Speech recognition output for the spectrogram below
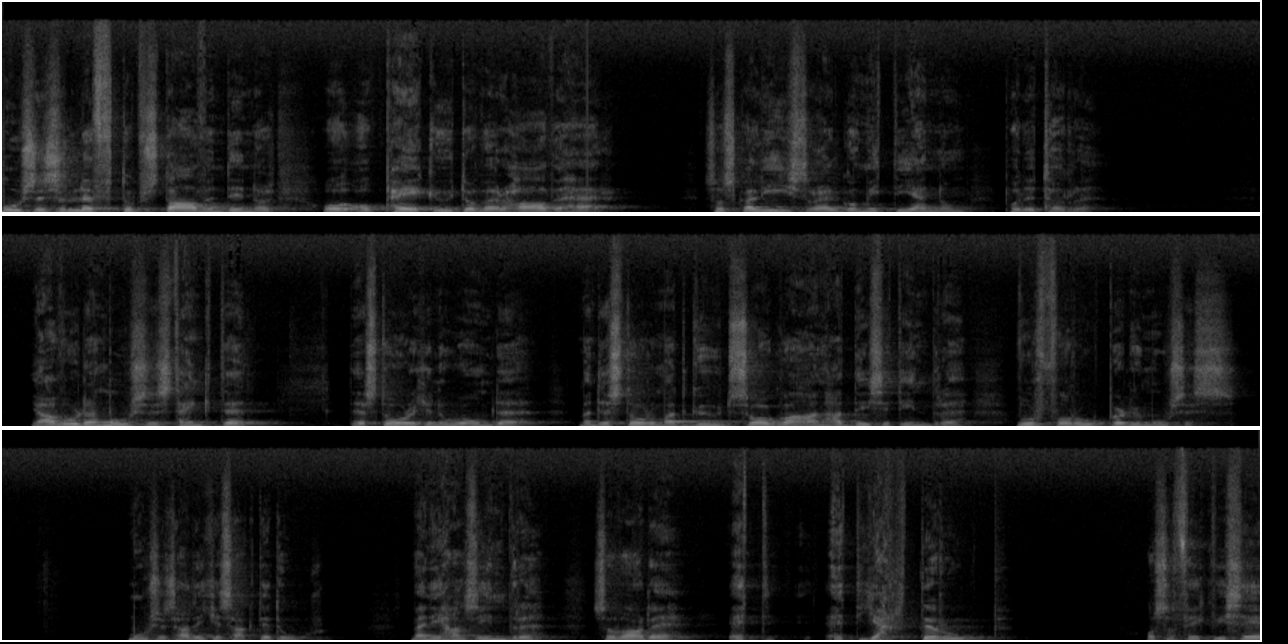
Moses, løft opp staven din og, og, og pek utover havet her så skal Israel gå midt igjennom på det tørre. Ja, hvordan Moses tenkte, det står ikke noe om det. Men det står om at Gud så hva han hadde i sitt indre. Hvorfor roper du Moses? Moses hadde ikke sagt et ord. Men i hans indre så var det et, et hjerterop. Og så fikk vi se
